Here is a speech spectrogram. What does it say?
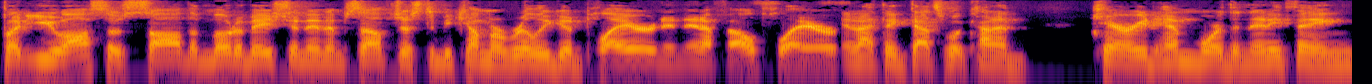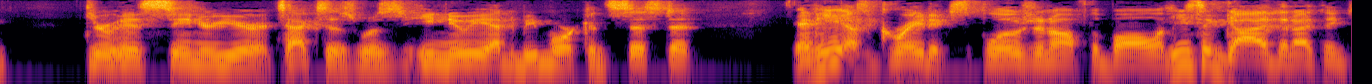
But you also saw the motivation in himself just to become a really good player and an NFL player. And I think that's what kind of carried him more than anything through his senior year at Texas was he knew he had to be more consistent. And he has great explosion off the ball. And he's a guy that I think,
